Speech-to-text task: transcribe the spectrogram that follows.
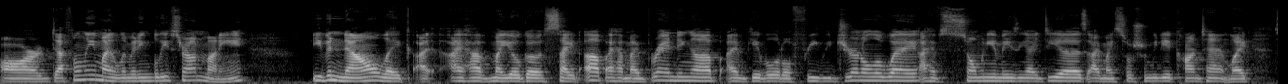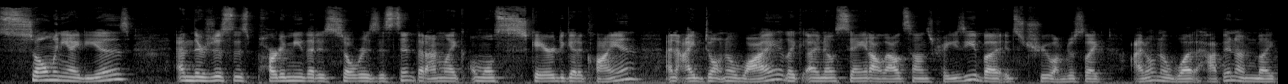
are definitely my limiting beliefs around money. Even now, like I, I have my yoga site up, I have my branding up, I gave a little freebie journal away. I have so many amazing ideas. I have my social media content, like so many ideas and there's just this part of me that is so resistant that I'm like almost scared to get a client and I don't know why. Like I know saying it out loud sounds crazy, but it's true. I'm just like I don't know what happened. I'm like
